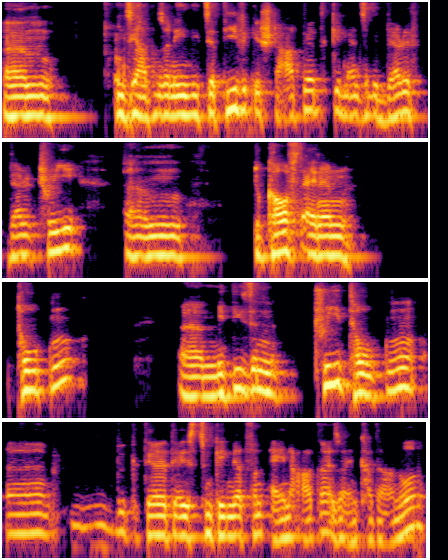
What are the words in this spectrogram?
Ähm, und sie hatten so eine Initiative gestartet, gemeinsam mit Veritree. Ähm, du kaufst einen Token. Äh, mit diesem Tree-Token, äh, der, der ist zum Gegenwert von ein ADA, also ein Cardano.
